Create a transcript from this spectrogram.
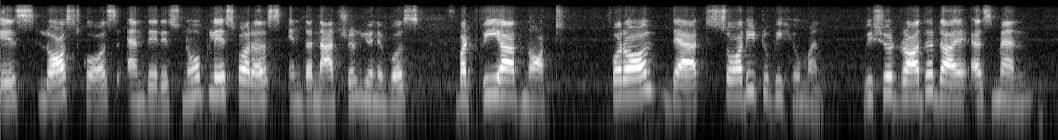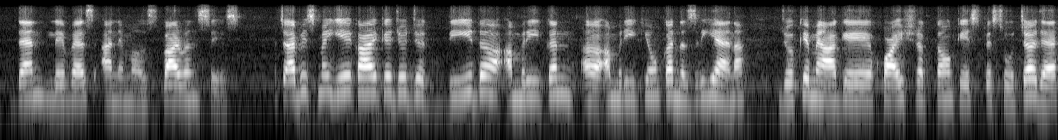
is lost cause and there is no place for us in the natural universe, but we are not. For all that, sorry to be human. We should rather die as men than live as animals, Byron says. अच्छा अब इसमें ये कहा है कि जो जदीद अमरीकन अमरीकियों का नज़रिया है ना जो कि मैं आगे ख्वाहिश रखता हूँ कि इस पर सोचा जाए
